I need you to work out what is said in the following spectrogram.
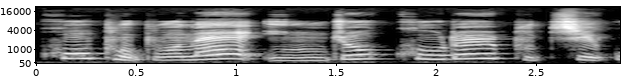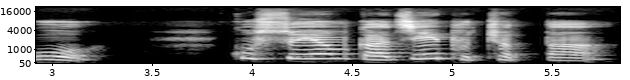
코 부분에 인조 코를 붙이고 콧수염까지 붙였다.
